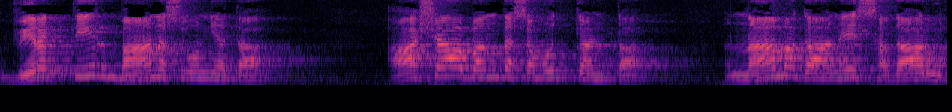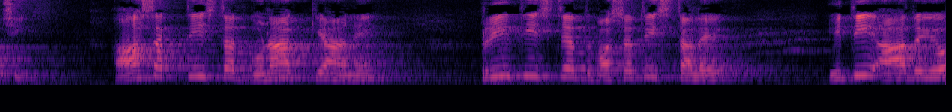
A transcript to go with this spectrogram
विरक्तिर मान आशाबंध समुत्कंठ नाम गाने सदा आसक्तिस्थ् गुणाख्या प्रीतिस्थ् वसति स्थले आदयो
